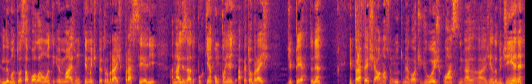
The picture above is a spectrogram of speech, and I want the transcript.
Ele levantou essa bola ontem e mais um tema de Petrobras para ser ali analisado por quem acompanha a Petrobras de perto, né? E para fechar o nosso Minuto Megawatt de hoje, com a, a, agenda do dia, né?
